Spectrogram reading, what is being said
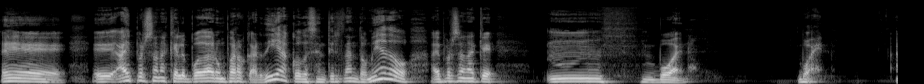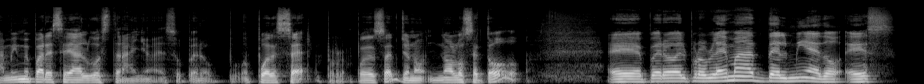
eh, eh, hay personas que le puede dar un paro cardíaco de sentir tanto miedo. Hay personas que... mm, bueno, bueno. A mí me parece algo extraño eso, pero pu- puede ser, pu- puede ser. Yo no, no lo sé todo. Eh, pero el problema del miedo es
